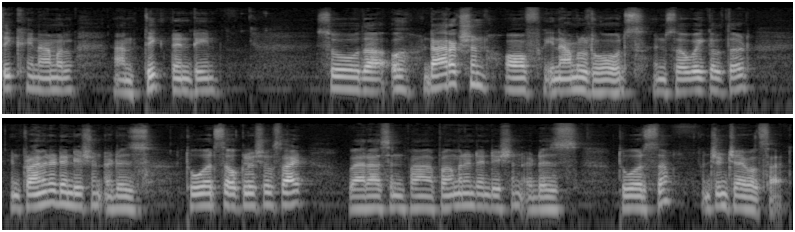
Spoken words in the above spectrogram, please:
thick enamel and thick dentine. So the uh, direction of enamel rods in cervical third in primary dentition it is towards the occlusal side whereas in permanent dentition it is towards the gingival side.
